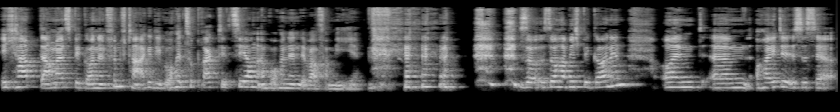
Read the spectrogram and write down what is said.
ich habe damals begonnen, fünf Tage die Woche zu praktizieren. Am Wochenende war Familie. so so habe ich begonnen. Und ähm, heute ist es sehr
